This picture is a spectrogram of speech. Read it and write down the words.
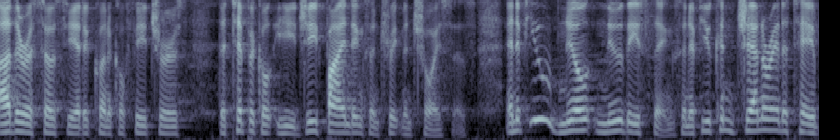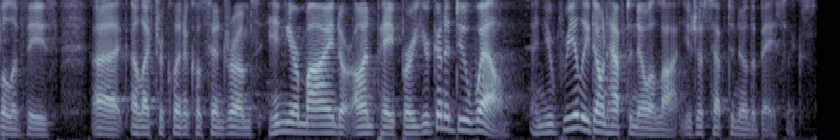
other associated clinical features, the typical EEG findings, and treatment choices. And if you know, knew these things, and if you can generate a table of these uh, electroclinical syndromes in your mind or on paper, you're going to do well. And you really don't have to know a lot, you just have to know the basics.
